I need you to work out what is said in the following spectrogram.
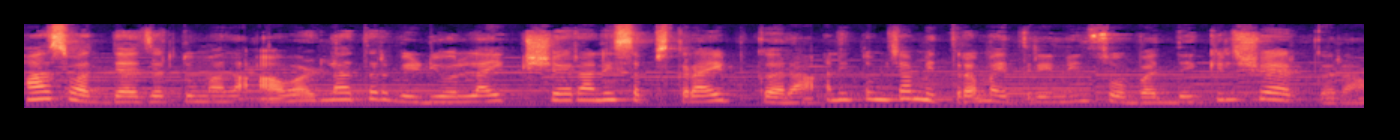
हा स्वाध्याय जर तुम्हाला आवडला तर व्हिडिओ लाईक शेअर आणि सबस्क्राईब करा आणि तुमच्या मित्रमैत्रिणींसोबत देखील शेअर करा.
